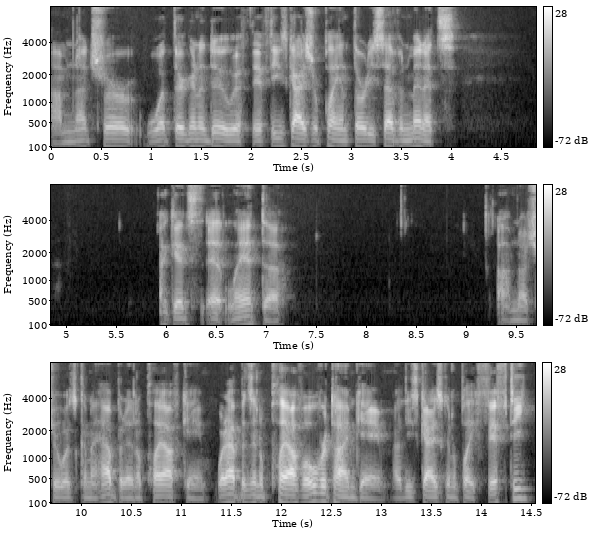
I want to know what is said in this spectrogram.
I'm not sure what they're going to do if if these guys are playing 37 minutes against Atlanta. I'm not sure what's going to happen in a playoff game. What happens in a playoff overtime game? Are these guys going to play 50?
